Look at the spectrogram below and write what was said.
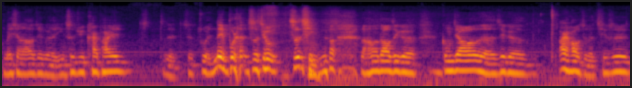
没想到这个影视剧开拍，这这作为内部人士就知情了，然后到这个公交的这个爱好者，其实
